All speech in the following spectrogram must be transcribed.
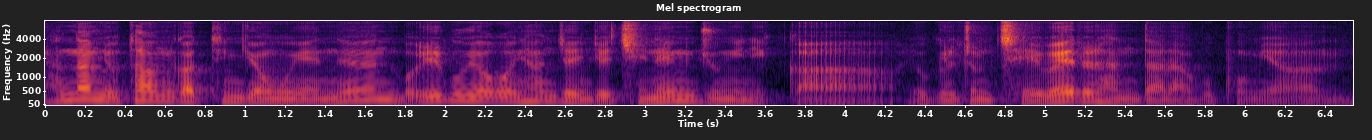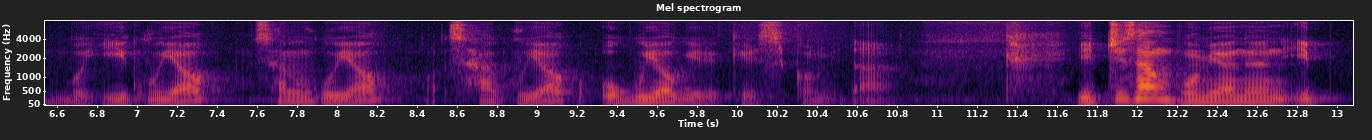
한남 뉴타운 같은 경우에는 뭐 1구역은 현재 이제 진행 중이니까 여기를 좀 제외를 한다라고 보면 뭐 2구역, 3구역, 4구역, 5구역이 이렇게 있을 겁니다. 입지상 보면은 입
